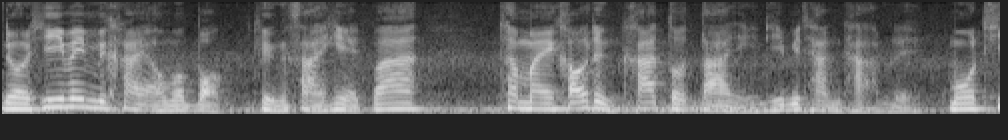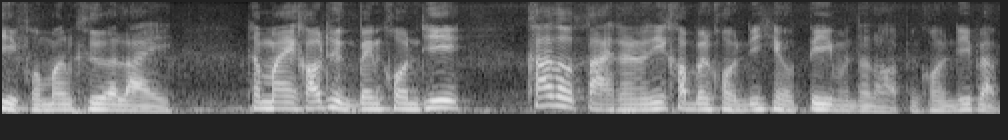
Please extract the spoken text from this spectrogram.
โดยที่ไม่มีใครออกมาบอกถึงสาเหตุว่าทำไมเขาถึงฆ่าตัวตายอย่างที่พี่ทันถามเลย โมทีฟของมันคืออะไร ทำไมเขาถึงเป็นคนที่ฆ่าตัวตายทั้งที่เขาเป็นคนที่เฮลตี้มันตลอดเป็นคนที่แบบ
